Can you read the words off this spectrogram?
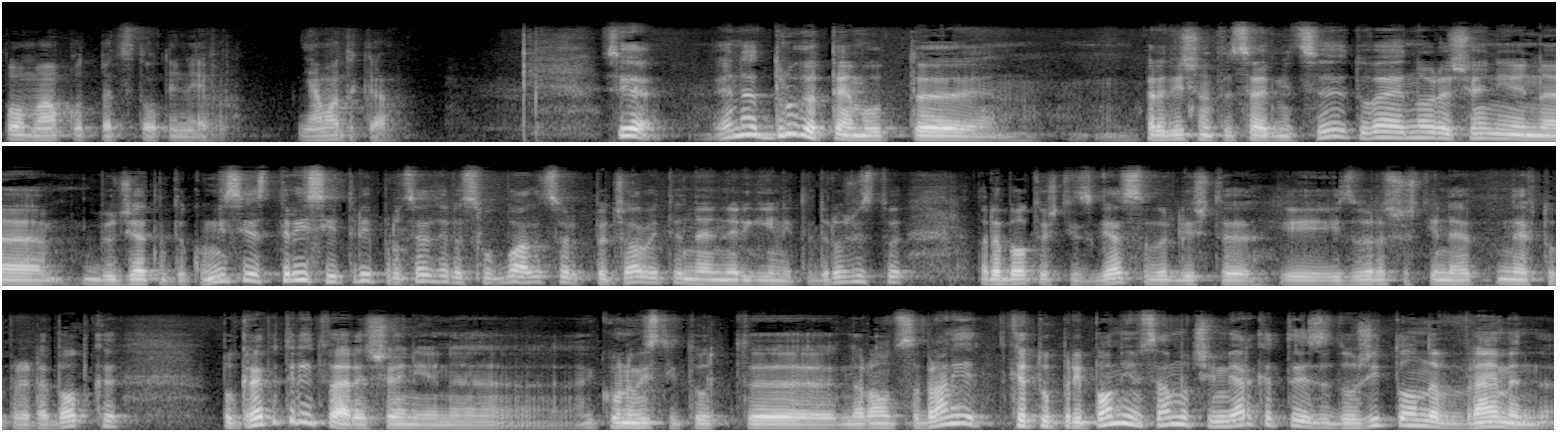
по-малко от 500 евро. Няма така. Сега, една друга тема от е, предишната седмица. Това е едно решение на бюджетната комисия с 33% да се облагат свърх печалбите на енергийните дружества, работещи с газ, въглища и извършващи нефтопреработка. Подкрепите ли това решение на економистите от е, Народното събрание? Като припомним само, че мярката е задължителна временна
